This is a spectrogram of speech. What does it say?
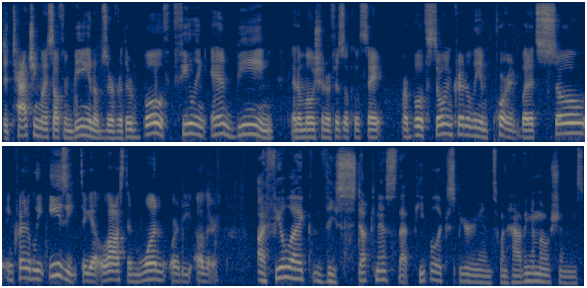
detaching myself and being an observer. They're both feeling and being an emotion or physical state are both so incredibly important, but it's so incredibly easy to get lost in one or the other. I feel like the stuckness that people experience when having emotions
